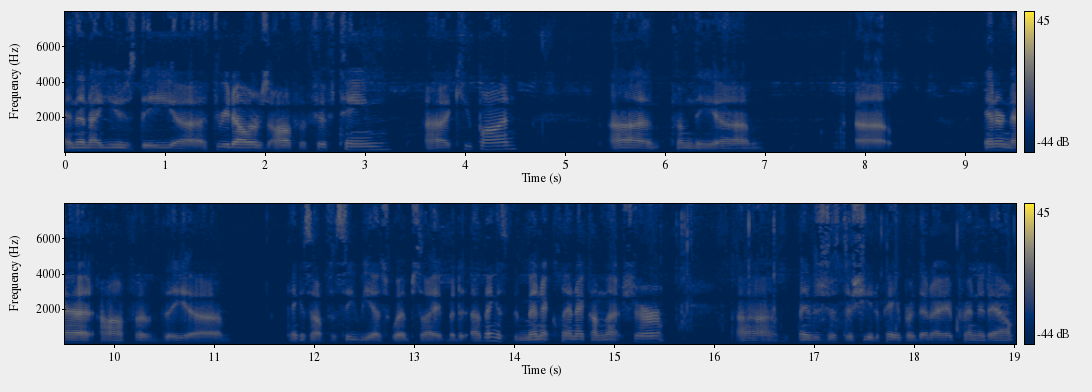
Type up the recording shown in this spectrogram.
And then I used the three dollars off of 15 coupon from the um, internet off of the, uh, I think it's off the CVS website, but I think it's the Minute Clinic, I'm not sure. Uh, it was just a sheet of paper that I had printed out.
